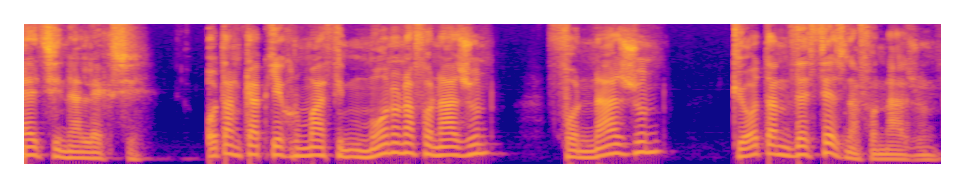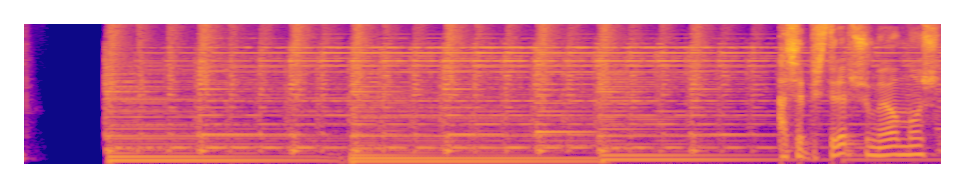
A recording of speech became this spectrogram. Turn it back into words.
έτσι είναι Αλέξη. Όταν κάποιοι έχουν μάθει μόνο να φωνάζουν, φωνάζουν και όταν δεν θες να φωνάζουν. Ας επιστρέψουμε όμως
